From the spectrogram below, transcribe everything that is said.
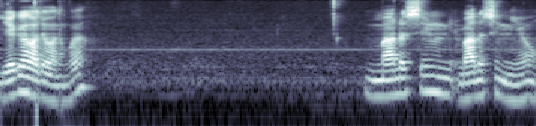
얘가 가져가는 거야? 마르싱 마르싱리오.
